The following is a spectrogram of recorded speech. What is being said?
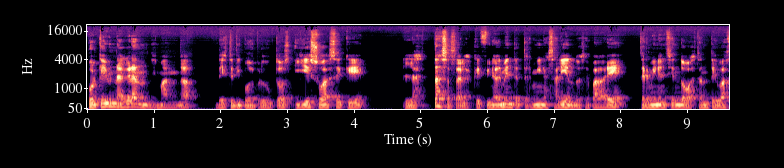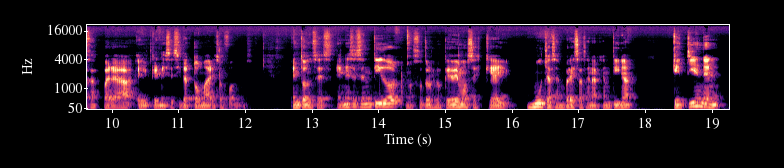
Porque hay una gran demanda de este tipo de productos y eso hace que las tasas a las que finalmente termina saliendo ese pagaré terminen siendo bastante bajas para el que necesita tomar esos fondos. Entonces, en ese sentido, nosotros lo que vemos es que hay muchas empresas en Argentina que tienen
